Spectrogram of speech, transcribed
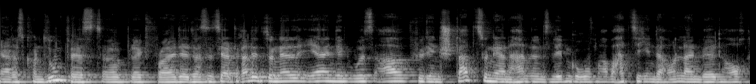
Ja, das Konsumfest äh, Black Friday, das ist ja traditionell eher in den USA für den stationären Handel ins Leben gerufen, aber hat sich in der Online-Welt auch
